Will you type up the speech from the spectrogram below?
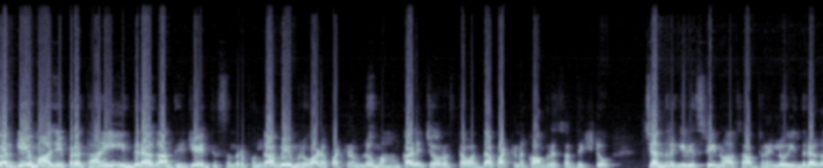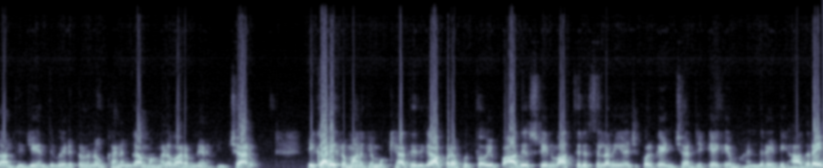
స్వర్గీయ మాజీ ప్రధాని ఇందిరాగాంధీ జయంతి సందర్భంగా వేములవాడ పట్టణంలో మహంకాళి చౌరస్తా వద్ద పట్టణ కాంగ్రెస్ అధ్యక్షుడు చంద్రగిరి శ్రీనివాస్ ఆధ్వర్యంలో ఇందిరాగాంధీ జయంతి వేడుకలను ఘనంగా మంగళవారం నిర్వహించారు. ఈ కార్యక్రమానికి ముఖ్య అతిథిగా ప్రభుత్వ విప్ ఆది శ్రీనివాస్ సిరిసిల్ల నియోజకవర్గ ఇన్ఛార్జి కెకే మహేందర్ రెడ్డి హాజరై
